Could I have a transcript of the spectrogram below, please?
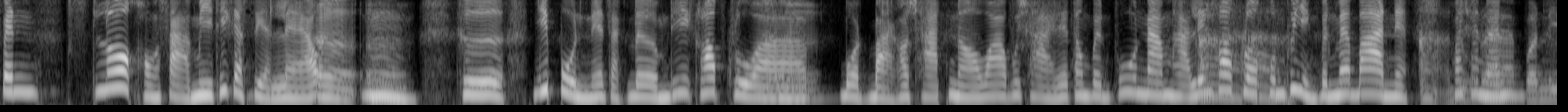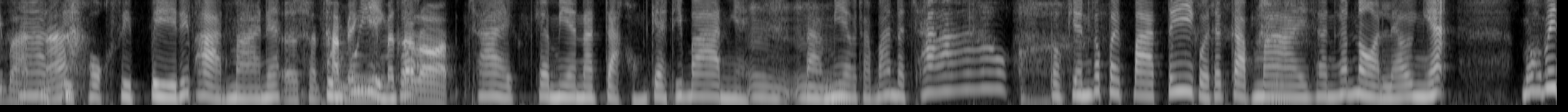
เป็น โรคของสามีที่เกษียณแล้วเออเอออืมคือญี่ปุ่นเนี่ยจากเดิมที่ครอบครัวเออบทบาทเขาชัดเนาะว่าผู้ชายเนี่ยต้องเป็นผู้นำหาเลี้ยงอ่าครอบครัวอ่าคุณผู้หญิงเป็นแม่บ้านเนี่ยอ่เพราะฉะนั้นดูแลปฏิบัติห้านะสิบหกสิบปีที่ผ่านมาเนี่ยเออฉันคุณทำอย่างนี้มาก็ตลอดใช่แกมีอาณาจักรของแกที่บ้านไงอืมสามีออกจากบ้านแต่เช้าตกเย็นก็ไปปาร์ตี้กว่าจะกลับมาฉันก็นอนแล้วอย่างเงี้ยไม่ไม่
